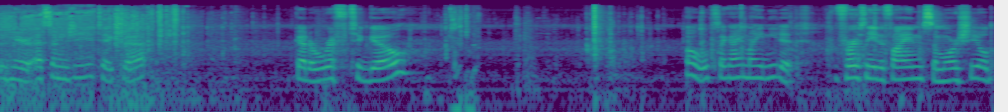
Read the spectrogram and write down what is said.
In here, SMG, take that. Got a rift to go. Oh, looks like I might need it. First, need to find some more shield.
